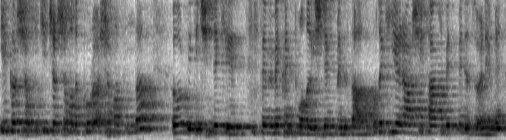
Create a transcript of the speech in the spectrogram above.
ilk aşama, ikinci aşamada koru aşamasında örgüt içindeki sistemi, mekanizmaları işletmeniz lazım. Buradaki hiyerarşiyi takip etmeniz önemli.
